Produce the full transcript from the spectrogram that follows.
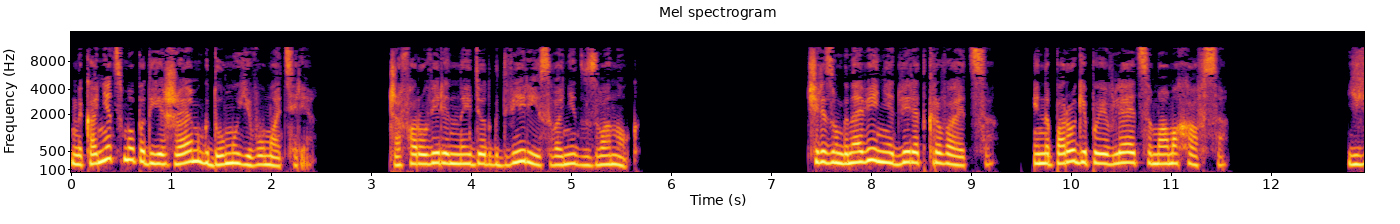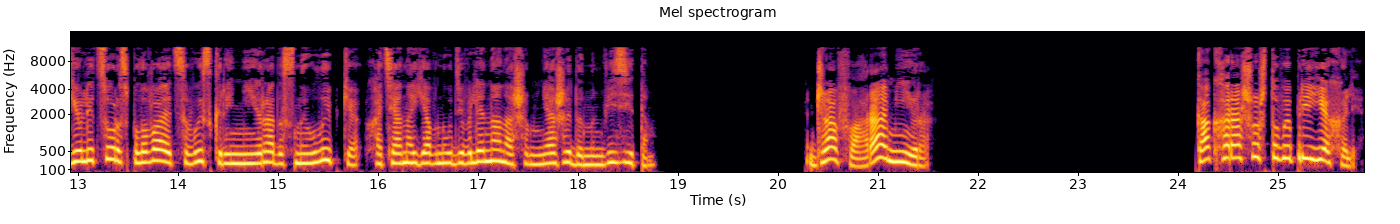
Наконец мы подъезжаем к дому его матери. Джафар уверенно идет к двери и звонит в звонок. Через мгновение дверь открывается, и на пороге появляется мама Хавса. Ее лицо расплывается в искренней и радостной улыбке, хотя она явно удивлена нашим неожиданным визитом. «Джафар, Амира!» «Как хорошо, что вы приехали!»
